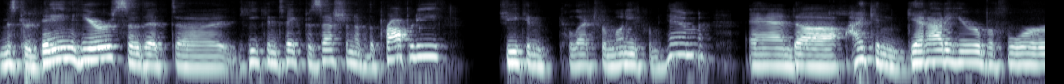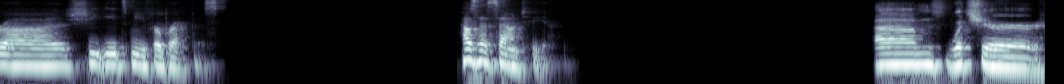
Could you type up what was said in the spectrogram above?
Mr. Dane here so that uh, he can take possession of the property. She can collect her money from him, and uh, I can get out of here before uh, she eats me for breakfast. How's that sound to you? Um, what's your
